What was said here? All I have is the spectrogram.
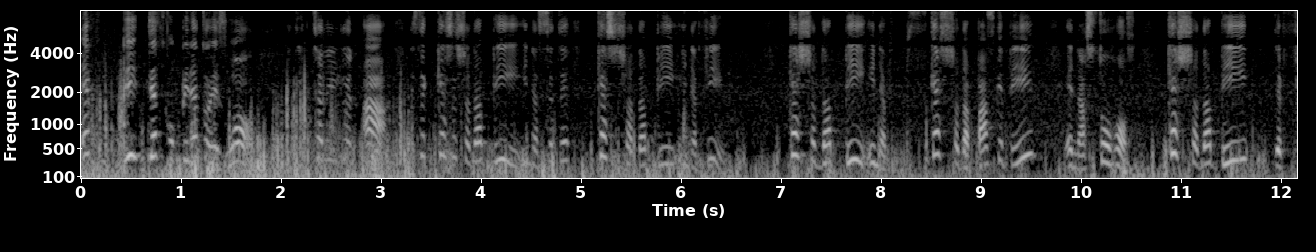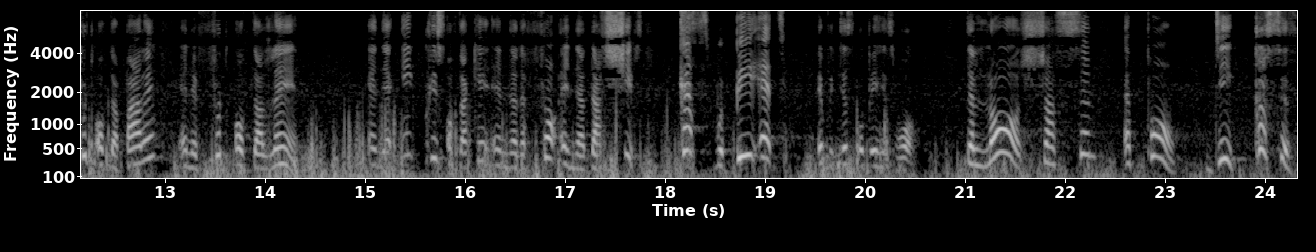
If be disobedient to his word, he's telling you and I. He said, curse shall that be in the city, curse shall that be in the field. Curse shall that be in the curse shall the basket be in the storehouse. Curse shall that be the fruit of the body and the fruit of the land and the increase of the king and the, the flock and the, the sheep. Curse will be it if we disobey his word. The Lord shall send upon the curses,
